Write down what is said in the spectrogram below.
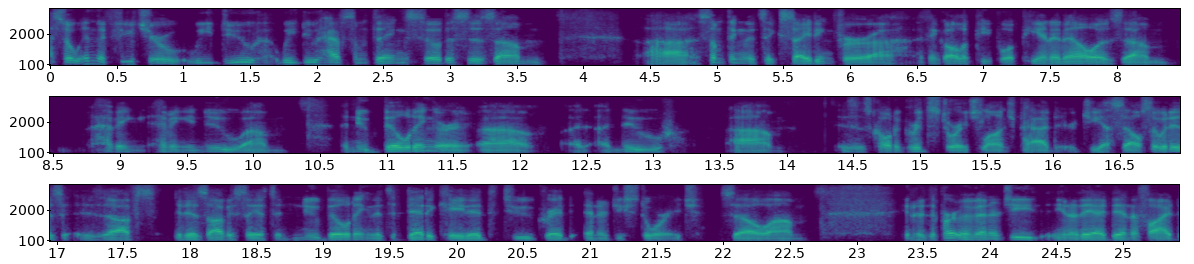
so in the future we do we do have some things. So this is um, uh, something that's exciting for uh, I think all the people at PNNL is um, having having a new um, a new building or uh, a, a, new um, this is called a grid storage launch pad or GSL. So it is is it is obviously it's a new building that's dedicated to grid energy storage. So um, you know, Department of Energy, you know, they identified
